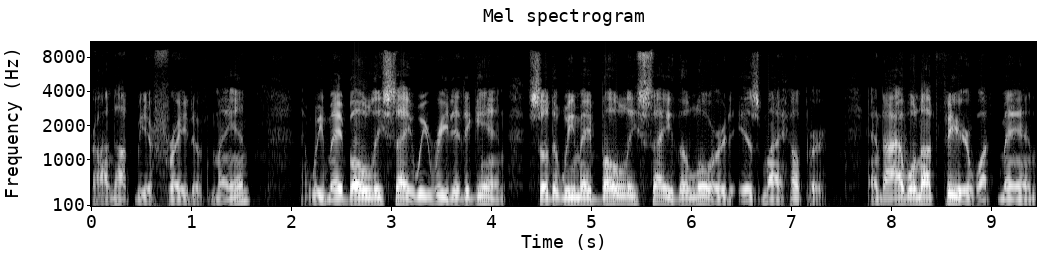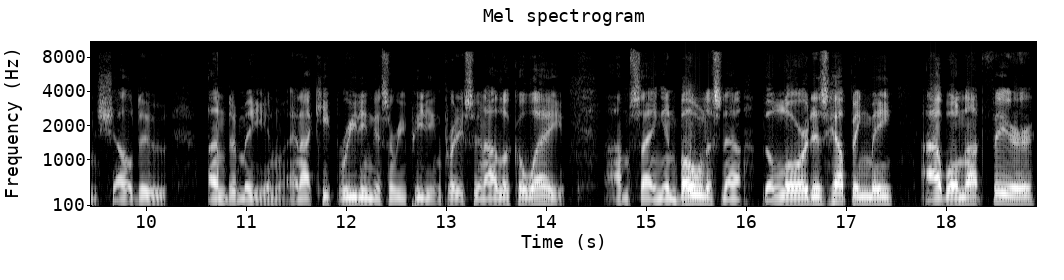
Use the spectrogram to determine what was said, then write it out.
or I'll not be afraid of man. We may boldly say, we read it again, so that we may boldly say, The Lord is my helper, and I will not fear what man shall do unto me. And, and I keep reading this and repeating, and pretty soon I look away. I'm saying in boldness now, The Lord is helping me. I will not fear.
